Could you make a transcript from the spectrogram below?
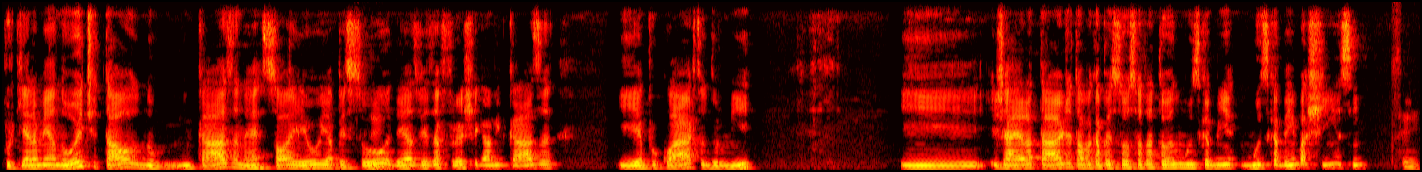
Porque era meia-noite e tal, no, em casa, né? Só eu e a pessoa. Sim. Daí, às vezes, a Fran chegava em casa e ia pro quarto dormir. E já era tarde, eu tava com a pessoa só tatuando música, música bem baixinha, assim. Sim.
